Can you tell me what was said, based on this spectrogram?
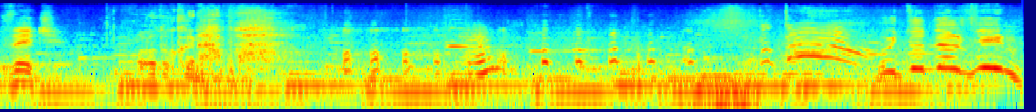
10. O duc în apă. Uite un delfin!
